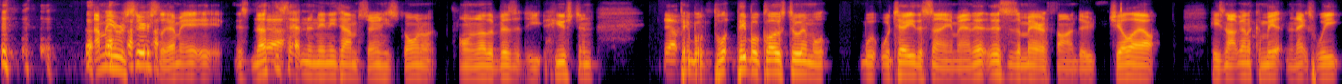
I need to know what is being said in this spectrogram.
I mean, seriously. I mean, it, it's nothing's yeah. happening anytime soon. He's going on another visit to Houston. Yep. People people close to him will, will, will tell you the same, man. This is a marathon, dude. Chill out. He's not going to commit in the next week.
